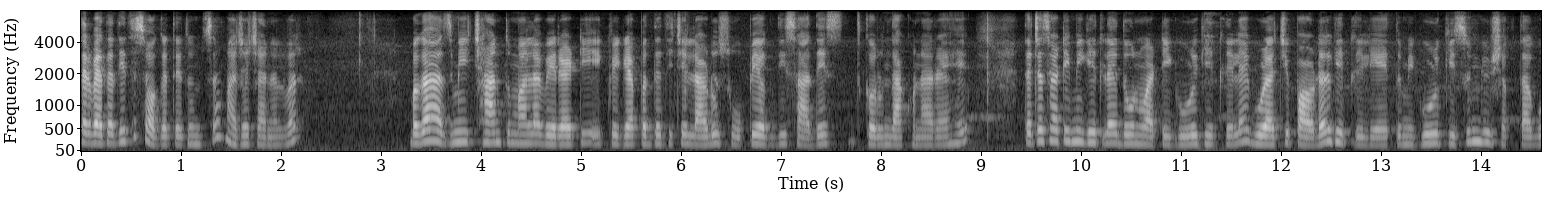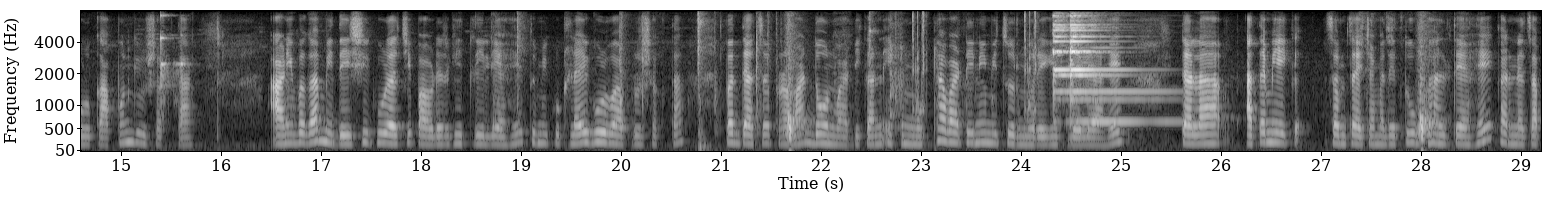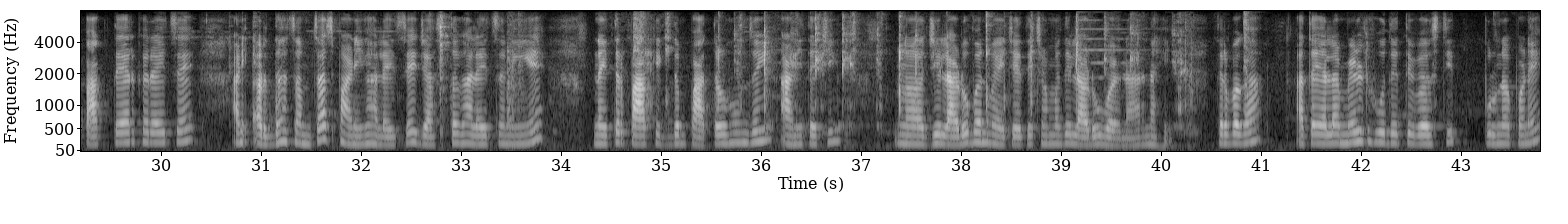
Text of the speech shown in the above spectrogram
सर्वात आधी तर स्वागत आहे तुमचं माझ्या चॅनलवर बघा आज मी छान तुम्हाला व्हेरायटी एक वेगळ्या पद्धतीचे लाडू सोपे अगदी साधे करून दाखवणार आहे. त्याच्यासाठी मी घेतलं आहे दोन वाटी गूळ घेतलेला आहे. गुळाची पावडर घेतलेली आहे. तुम्ही गूळ किसून घेऊ शकता गूळ कापून घेऊ शकता. आणि बघा मी देशी गुळाची पावडर घेतलेली आहे. तुम्ही कुठलाही गूळ वापरू शकता पण त्याचं प्रमाण दोन वाटी. कारण एक मोठ्या वाटीने मी चुरमुरे घेतलेले आहे. त्याला आता मी एक चमचा याच्यामध्ये तूप घालते आहे करण्याचा पाक तयार करायचा आहे आणि अर्धा चमचाच पाणी घालायचं आहे जास्त घालायचं नाही आहे नाहीतर पाक एकदम पातळ होऊन जाईल आणि त्याची जे लाडू बनवायचे आहे त्याच्यामध्ये लाडू वळणार नाही. तर बघा आता याला मेल्ट होऊ देते व्यवस्थित. पूर्णपणे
